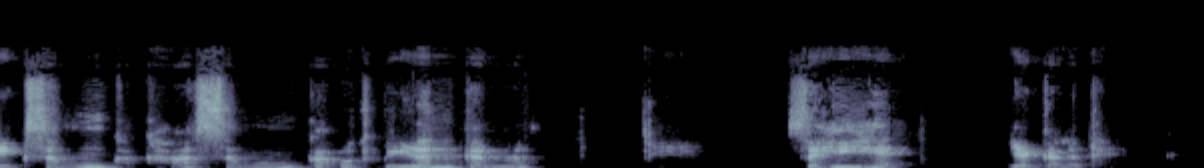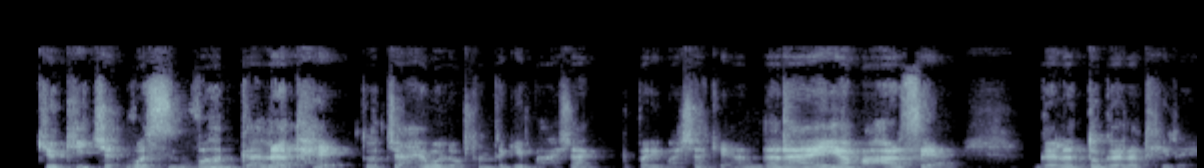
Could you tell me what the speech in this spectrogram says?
एक समूह का, खास समूह का उत्पीड़न करना सही है या गलत है? क्योंकि वह वह गलत है तो चाहे वो लोकतंत्र की भाषा, परिभाषा के अंदर आए या बाहर से आए, गलत तो गलत ही रहेगा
